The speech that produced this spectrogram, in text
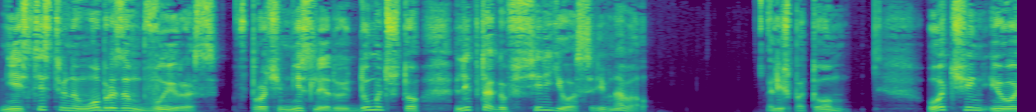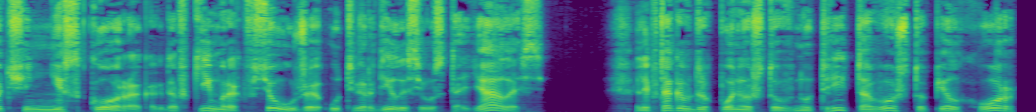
неестественным образом вырос. Впрочем, не следует думать, что Лептагов всерьез ревновал. Лишь потом, очень и очень нескоро, когда в Кимрах все уже утвердилось и устоялось, Лептагов вдруг понял, что внутри того, что пел хор,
